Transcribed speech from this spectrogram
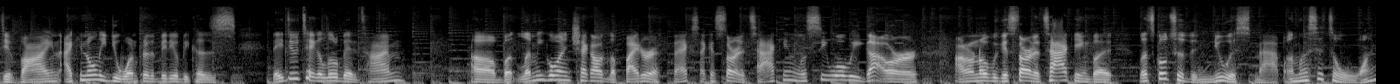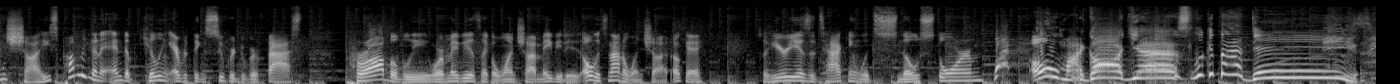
divine. I can only do one for the video because they do take a little bit of time. Uh, but let me go and check out the fighter effects. I can start attacking. Let's see what we got. Or I don't know if we can start attacking, but let's go to the newest map. Unless it's a one-shot, he's probably going to end up killing everything super duper fast. Probably. Or maybe it's like a one-shot. Maybe it is. Oh, it's not a one-shot. Okay. So here he is attacking with Snowstorm. What? Oh my god, yes! Look at that! Dang! Easy.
